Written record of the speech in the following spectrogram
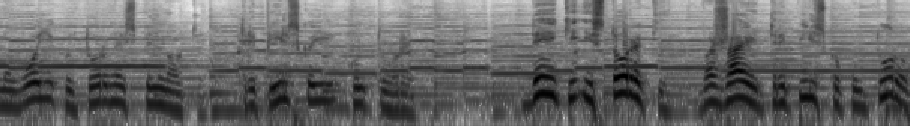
нової культурної спільноти трипільської культури. Деякі історики вважають трипільську культуру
